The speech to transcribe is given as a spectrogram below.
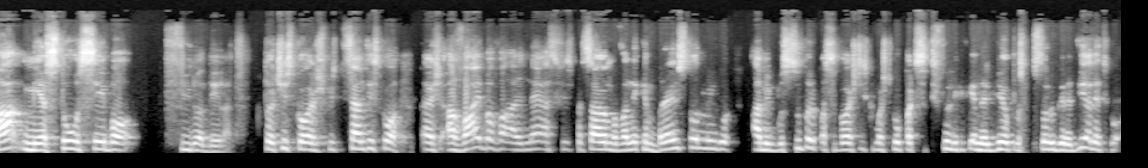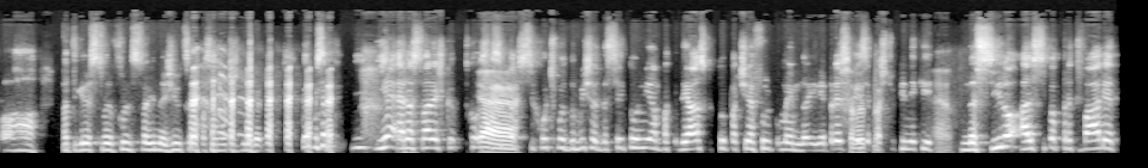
A mi je s to osebo fino delati? To je čisto, sam tisto, a vibava ali ne, jaz si predstavljam v nekem brainstormingu, a mi bo super, pa se boš tisto, imaš tako pač se ti ful nekaj energije v prostoru gradi, ali tako, oh, pa ti gre stvari, ful stvari na živce, pa samo češ gledati. Je ena stvar, ki ja, ja. pač si hočemo domišljati, da se to ni, ampak dejansko to pač je ful pomembno in je brez veze pač tukaj neki ja. nasilo, ali si pa pretvarjati,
